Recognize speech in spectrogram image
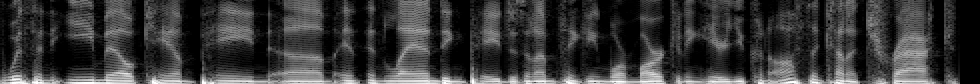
with an email campaign um, and, and landing pages, and I'm thinking more marketing here, you can often kind of track,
